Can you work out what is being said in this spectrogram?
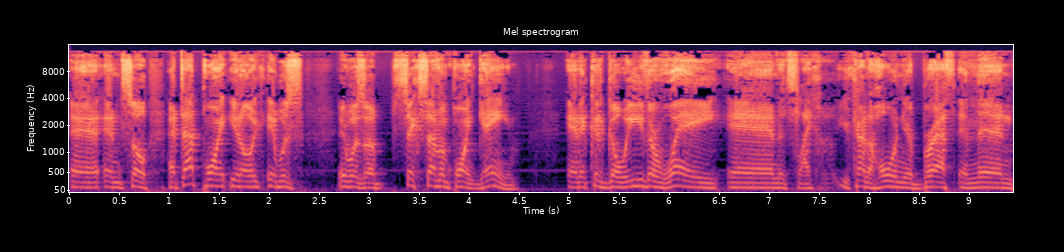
And, and so at that point, you know, it, it was it was a 6 7 point game and it could go either way and it's like you're kind of holding your breath and then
